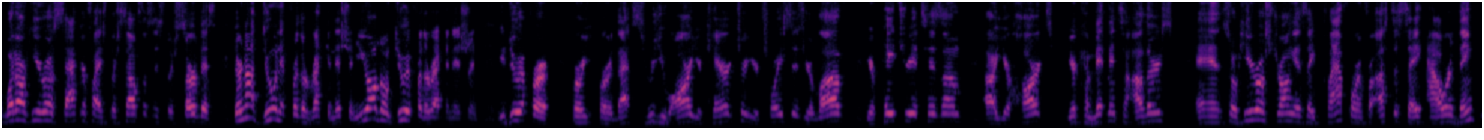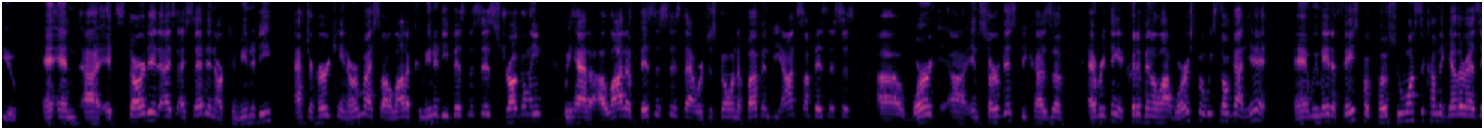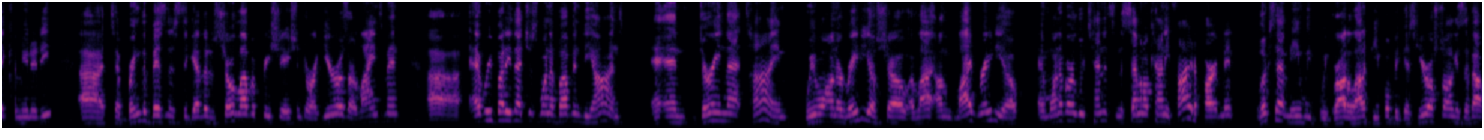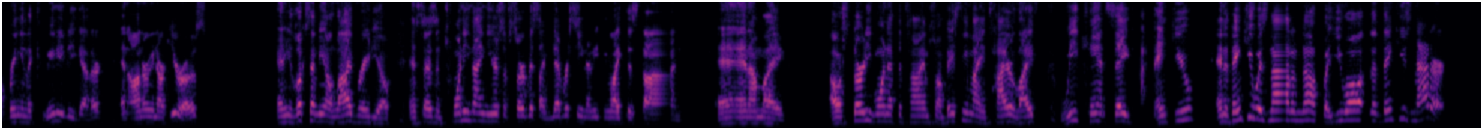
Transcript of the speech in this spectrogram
What our heroes sacrifice, their selflessness, their service, they're not doing it for the recognition. You all don't do it for the recognition. You do it for for for that's who you are, your character, your choices, your love, your patriotism, uh, your heart, your commitment to others. And so Heroes Strong is a platform for us to say our thank you. And, and uh, it started, as I said, in our community. After Hurricane Irma, I saw a lot of community businesses struggling. We had a lot of businesses that were just going above and beyond. Some businesses uh, weren't uh, in service because of everything. It could have been a lot worse, but we still got hit. And we made a Facebook post who wants to come together as a community uh, to bring the business together to show love appreciation to our heroes, our linesmen, uh, everybody that just went above and beyond. And, and during that time, we were on a radio show, a lot on live radio, and one of our lieutenants in the Seminole County Fire Department looks at me. We, we brought a lot of people because Heroes Strong is about bringing the community together and honoring our heroes. And he looks at me on live radio and says, In 29 years of service, I've never seen anything like this done. And I'm like, I was 31 at the time. So I'm basically my entire life. We can't say thank you. And the thank you is not enough, but you all, the thank yous matter.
